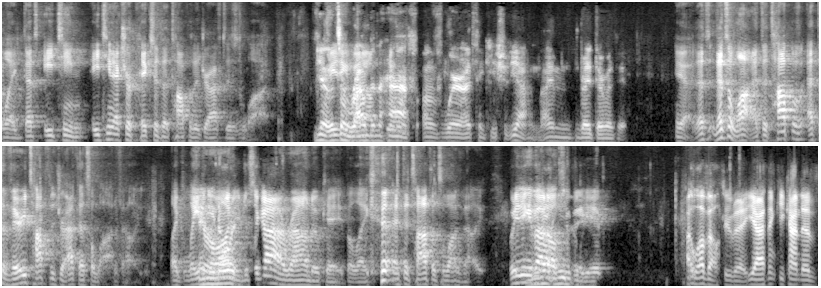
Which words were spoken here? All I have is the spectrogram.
like that's 18, 18 extra picks at the top of the draft is a lot. Yeah, do a round and a half of where I think he should. Yeah, I'm right there with you. Yeah, that's that's a lot at the top of at the very top of the draft. That's a lot of value. Like later And you know on, what? you're just like ah, around okay, but like at the top, that's a lot of value. What do you think You about what? Altuve, Gabe? I love Altuve. Yeah, I think he kind of,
